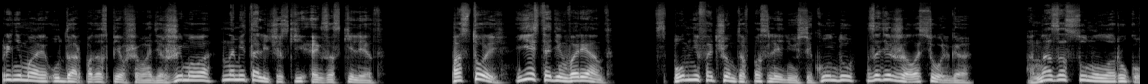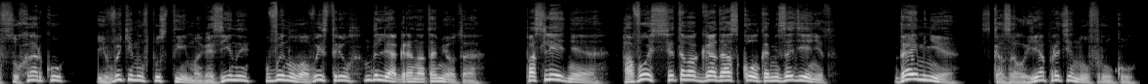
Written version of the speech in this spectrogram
принимая удар подоспевшего одержимого на металлический экзоскелет. «Постой, есть один вариант!» Вспомнив о чем-то в последнюю секунду, задержалась Ольга. Она засунула руку в сухарку и, выкинув пустые магазины, вынула выстрел для гранатомета. «Последняя! Авось этого гада осколками заденет!» «Дай мне!» — сказал я, протянув руку.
